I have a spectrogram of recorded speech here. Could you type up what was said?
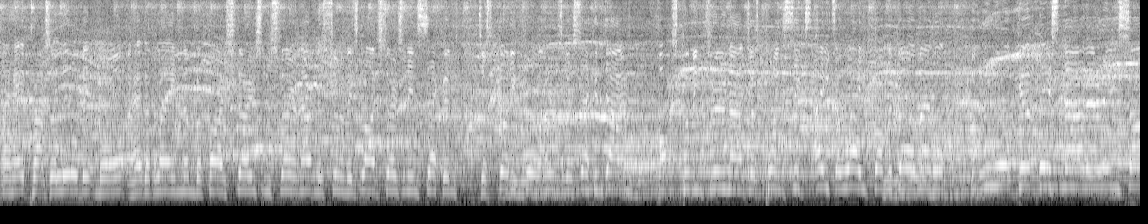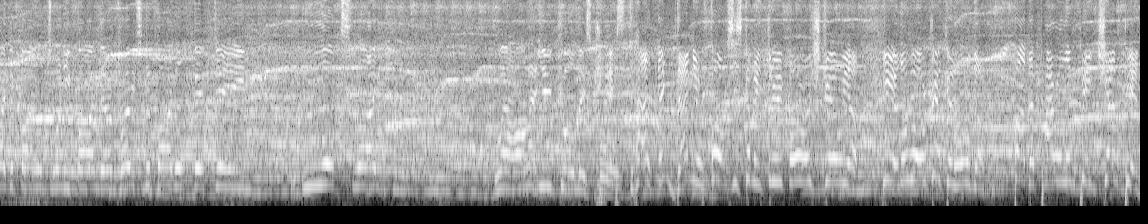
ahead, perhaps a little bit more ahead of lane number five, Sverrisson. Sverrisson having the swim of his life. Sverrisson in second, just 34 hundredths of a second down. Fox coming through now, just 0.68 away from the gold medal. But look at this now, they're inside the final 25, they're approaching the final 15. Looks like well, I'll let you call this, Paul. I think Daniel Fox is coming through for Australia. Here, the world record holder, but the Paralympic champion,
